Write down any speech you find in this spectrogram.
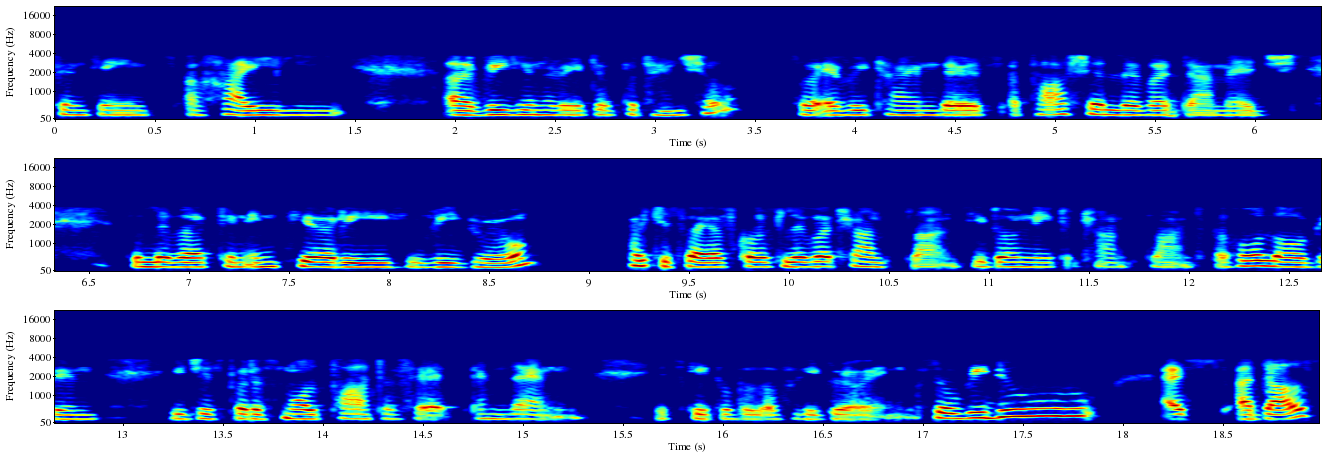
contains a highly uh, regenerative potential. So every time there's a partial liver damage, the liver can, in theory, regrow. which is why, of course, liver transplants, you don't need to transplant the whole organ. You just put a small part of it and then it's capable of regrowing. So we do, as adults,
